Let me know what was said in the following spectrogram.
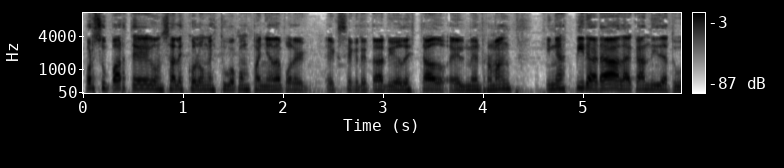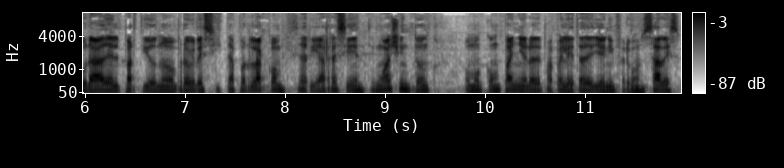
Por su parte, González Colón estuvo acompañada por el exsecretario de Estado, Elmer Román, quien aspirará a la candidatura del Partido Nuevo Progresista por la comisaría residente en Washington como compañero de papeleta de Jennifer González.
